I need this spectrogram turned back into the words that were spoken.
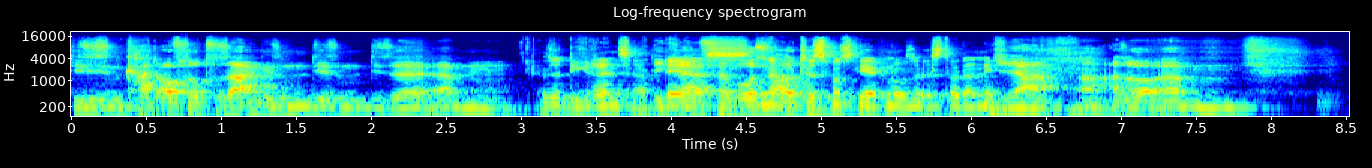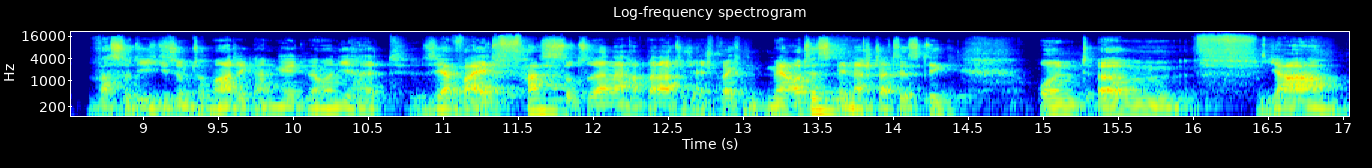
diesen Cut-off sozusagen, diesen, diesen, diese ähm, also die Grenze, die Grenze, wo es eine Autismusdiagnose ist oder nicht? Ja, also ähm, was so die, die Symptomatik angeht, wenn man die halt sehr weit fasst sozusagen, dann hat man natürlich entsprechend mehr Autisten in der Statistik. Und ähm, ja,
